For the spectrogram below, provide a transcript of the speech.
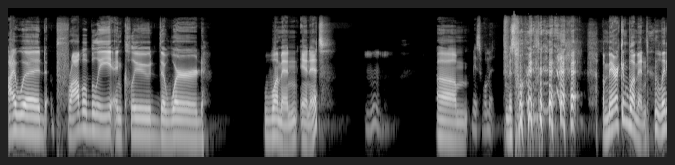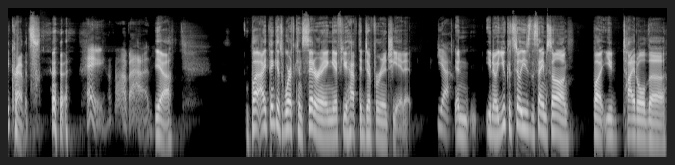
I would probably include the word woman in it. Mm, Um Miss Woman. Miss Woman. American woman, Lenny Kravitz. Hey, that's not bad. Yeah. But I think it's worth considering if you have to differentiate it. Yeah. And you know, you could still use the same song, but you title the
